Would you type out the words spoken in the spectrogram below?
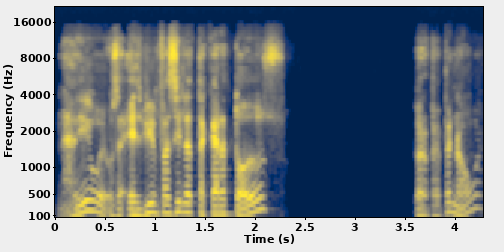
Nadie, güey. O sea, es bien fácil atacar a todos, pero a Pepe no, güey.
